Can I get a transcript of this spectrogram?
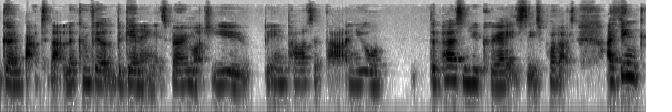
going back to that look and feel at the beginning, it's very much you being part of that and you're the person who creates these products. I think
